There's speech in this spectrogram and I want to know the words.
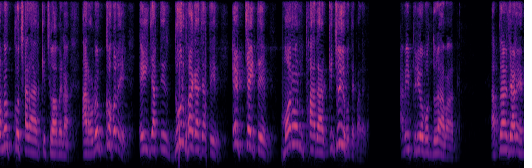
অনক্য ছাড়া আর কিছু হবে না। আর অনক্য হলে এই জাতির দুর্ভাগা জাতির এর চাইতে মরণ ফাঁদ আর কিছুই হতে পারে না। আমি প্রিয় বন্ধুরা আমার, আপনারা জানেন,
